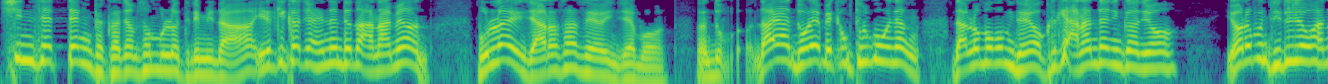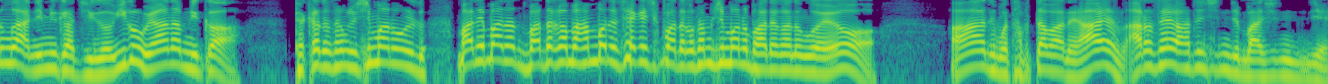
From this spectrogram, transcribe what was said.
신세땡 백화점 선물로 드립니다. 이렇게까지 했는데도 안 하면 몰라요, 이제 알아서 하세요, 이제 뭐. 노- 나야 노래 몇 곡 틀고 그냥 날로 먹으면 돼요. 그렇게 안 한다니까요. 여러분 드리려고 하는 거 아닙니까, 지금? 이걸 왜 안 합니까? 백화점 상품 10만원을 많이 받아, 받아가면 한 번에 3개씩 받아가 30만원 받아가는 거예요. 아, 정말 답답하네. 아유, 알아서 해요. 하든지 마시든지.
